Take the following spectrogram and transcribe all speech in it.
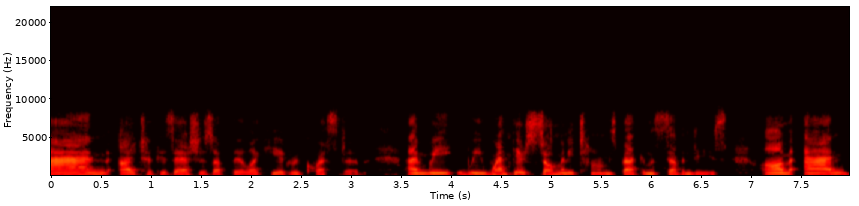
And I took his ashes up there like he had requested. And we we went there so many times back in the 70s. Um, and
